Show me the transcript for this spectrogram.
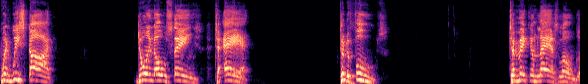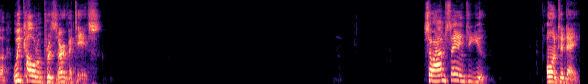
when we start doing those things to add to the foods to make them last longer, we call them preservatives. So I'm saying to you on today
